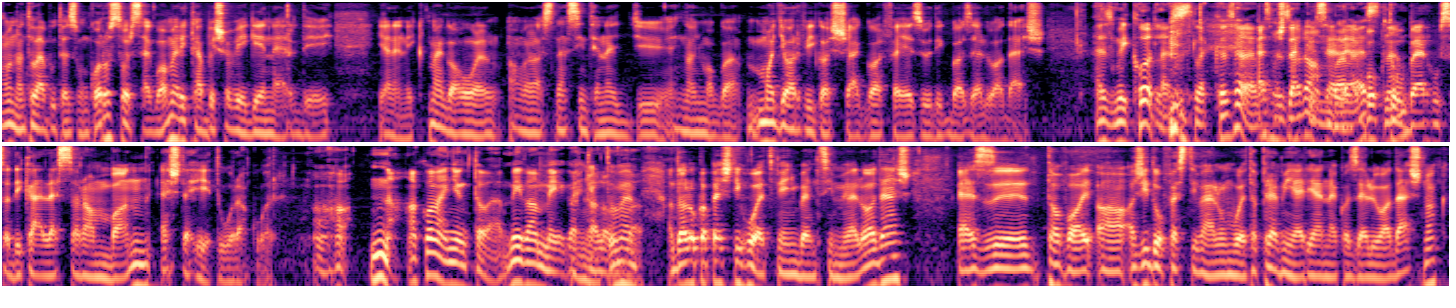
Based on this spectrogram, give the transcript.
onnan tovább utazunk Oroszországba, Amerikába, és a végén Erdély jelenik meg, ahol, ahol aztán szintén egy, egy nagy maga, magyar vigassággal fejeződik be az előadás. Ez mikor lesz legközelebb? Ez most legközelebb, október 20-án lesz a Ramban, este 7 órakor. Aha. Na, akkor menjünk tovább. Mi van még menjünk a tovább. A Dalok a Pesti Holtfényben című előadás. Ez tavaly a, a Zsidó Fesztiválon volt a premierje ennek az előadásnak,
